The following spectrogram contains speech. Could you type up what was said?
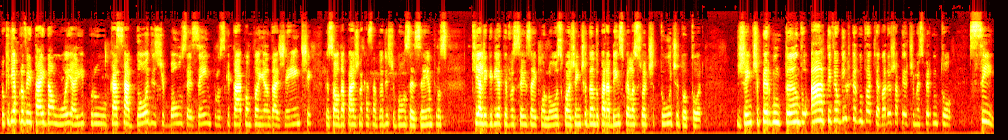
Eu queria aproveitar e dar um oi aí para o Caçadores de Bons Exemplos, que está acompanhando a gente, pessoal da página Caçadores de Bons Exemplos. Que alegria ter vocês aí conosco, a gente dando parabéns pela sua atitude, doutor gente perguntando. Ah, teve alguém que perguntou aqui, agora eu já perdi, mas perguntou se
